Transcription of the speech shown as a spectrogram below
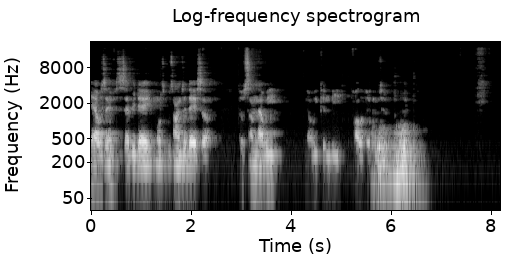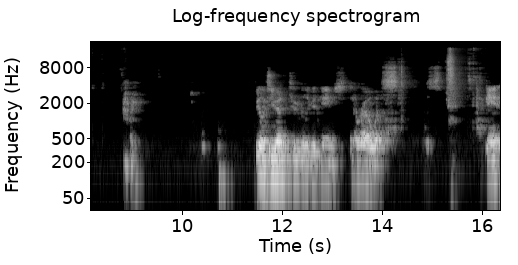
yeah, it was an emphasis every day, multiple times a day. So it was something that we you know, we couldn't be fall victim to. Felix, you had two really good games in a row. What's this game?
